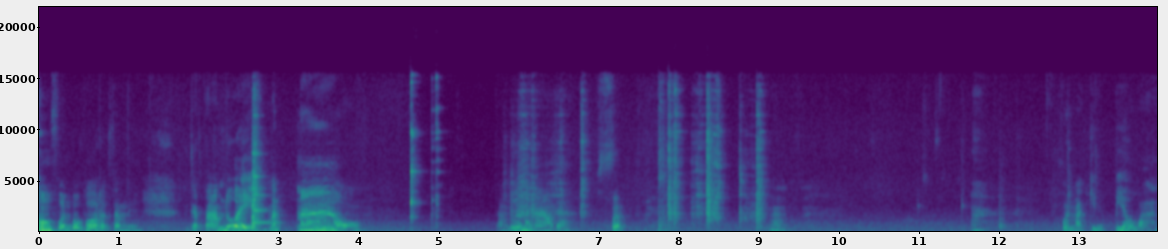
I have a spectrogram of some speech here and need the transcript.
ของฝนบ่พอตักจำนี่ก็ตามด้วยมะนาว ตามด้วยมะนาวจ้ะฟึบอืม ฝนมากินเปรี้ยวหวาน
